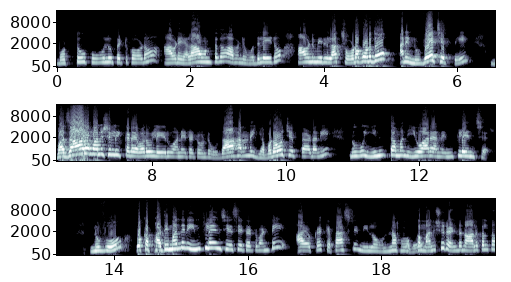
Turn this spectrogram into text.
బొట్టు పువ్వులు పెట్టుకోవడం ఆవిడ ఎలా ఉంటుందో ఆవిడని వదిలేయడం ఆవిడని మీరు ఇలా చూడకూడదు అని నువ్వే చెప్పి బజారు మనుషులు ఇక్కడ ఎవరు లేరు అనేటటువంటి ఉదాహరణ ఎవడో చెప్పాడని నువ్వు ఇంతమంది యు ఆర్ అన్ ఇన్ఫ్లుయెన్సర్ నువ్వు ఒక పది మందిని ఇన్ఫ్లుయెన్స్ చేసేటటువంటి ఆ యొక్క కెపాసిటీ నీలో ఉన్నప్పుడు ఒక మనిషి రెండు నాలుకలతో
